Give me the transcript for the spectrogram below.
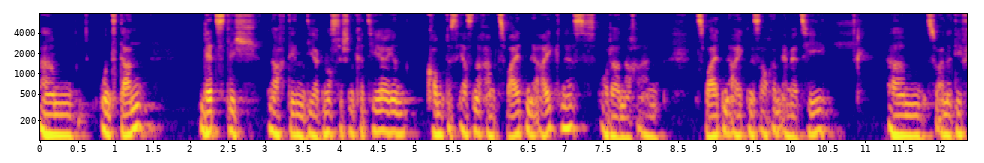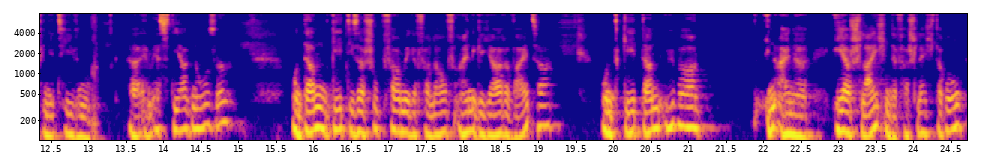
Ähm, und dann letztlich nach den diagnostischen Kriterien kommt es erst nach einem zweiten Ereignis oder nach einem zweiten Ereignis auch im MRT ähm, zu einer definitiven äh, MS-Diagnose. Und dann geht dieser schubförmige Verlauf einige Jahre weiter und geht dann über in eine eher schleichende Verschlechterung.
